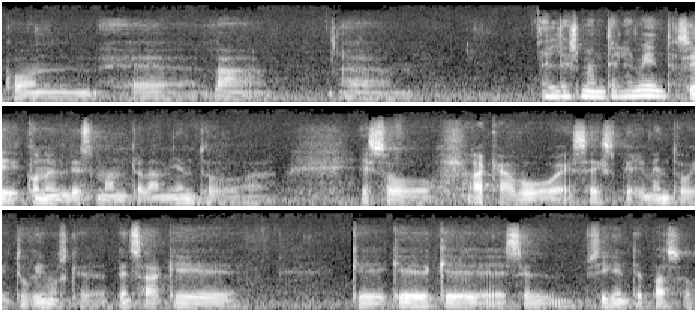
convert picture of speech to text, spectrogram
con eh, la... el desmantelamiento. Sí, con el desmantelamiento eso acabó ese experimento y tuvimos que pensar qué, qué, es el siguiente paso.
